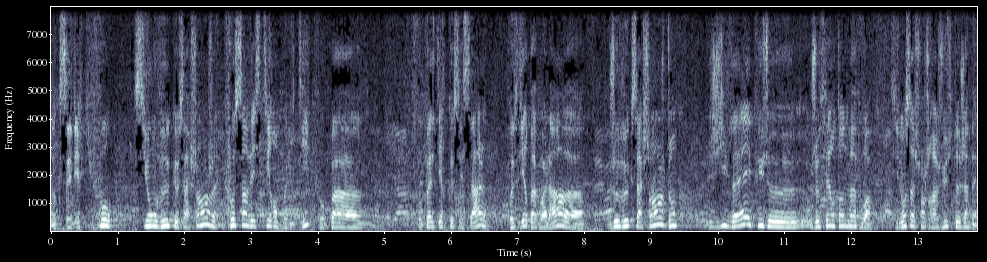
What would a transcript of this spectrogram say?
Donc c'est-à-dire qu'il faut, si on veut que ça change, il faut s'investir en politique. Il faut pas, faut pas se dire que c'est sale. Il faut se dire, bah voilà, euh, je veux que ça change, donc j'y vais et puis je, je fais entendre ma voix. Sinon, ça changera juste jamais.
